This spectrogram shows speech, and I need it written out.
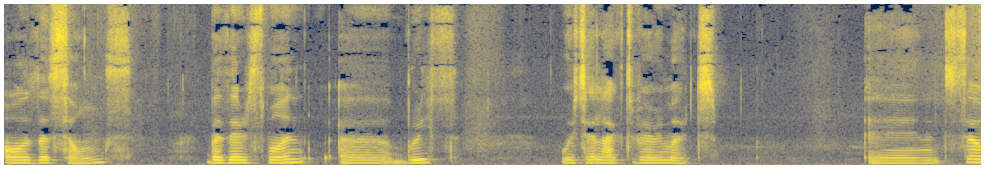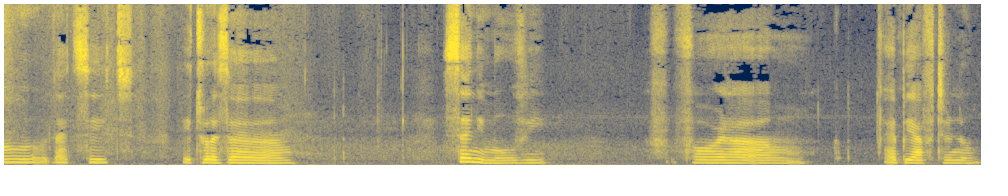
all the songs. But there's one, uh, Breathe, which I liked very much. So that's it. It was a sunny movie for a um, happy afternoon.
